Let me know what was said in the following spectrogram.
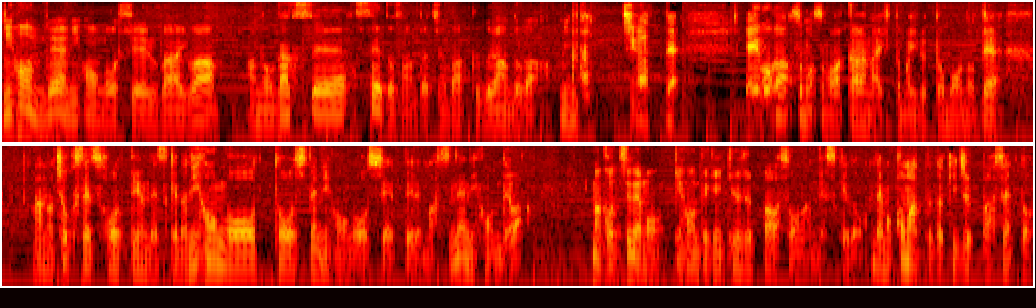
日本で日本語を教える場合は、あの、学生、生徒さんたちのバックグラウンドがみんな違って、英語がそもそもわからない人もいると思うので、あの、直接法って言うんですけど、日本語を通して日本語を教えてますね、日本では。まあ、こっちでも基本的に90%はそうなんですけど、でも困った時10%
